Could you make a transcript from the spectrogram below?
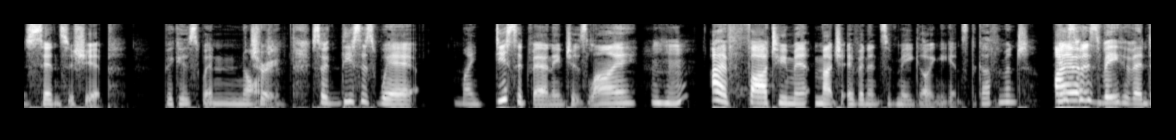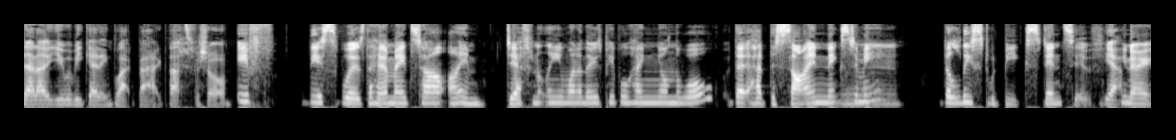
censorship because we're not. True. So this is where my disadvantages lie. Mm-hmm. I have far too ma- much evidence of me going against the government. This I, was V for Vendetta. You would be getting black bagged. That's for sure. if this was the Handmaid's Tale, I am definitely one of those people hanging on the wall that had the sign next to me. The list would be extensive. Yeah. You know,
